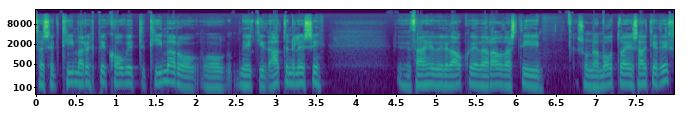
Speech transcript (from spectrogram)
þessir tímar uppi, COVID tímar og, og mikið atvinnuleysi. Það hefur verið ákveðið að ráðast í svona mótvægisadgerðir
